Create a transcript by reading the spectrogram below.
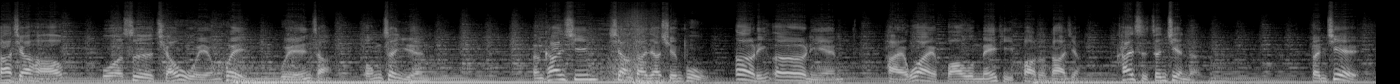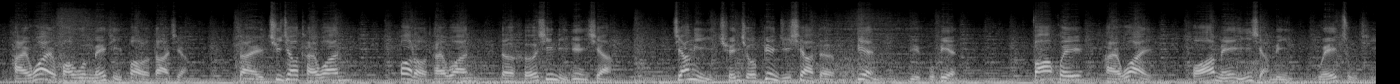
大家好，我是侨务委员会委员长洪正元。很开心向大家宣布，二零二二年海外华文媒体报道大奖开始征件了。本届海外华文媒体报道大奖，在聚焦台湾、报道台湾的核心理念下，将以全球变局下的变与不变，发挥海外华媒影响力为主题，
